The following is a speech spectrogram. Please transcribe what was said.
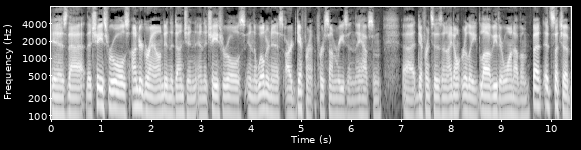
is that the chase rules underground in the dungeon and the chase rules in the wilderness are different for some reason. They have some uh, differences, and I don't really love either one of them. But it's such a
